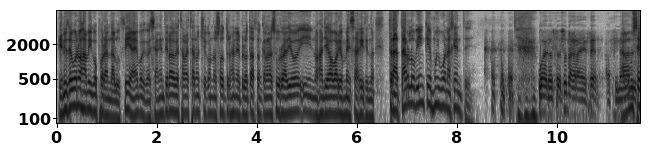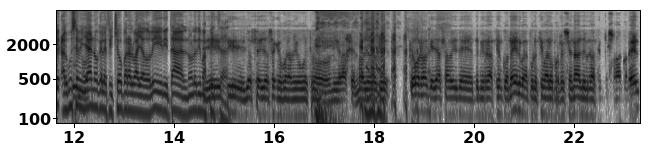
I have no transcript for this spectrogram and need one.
Tienes de buenos amigos por Andalucía, ¿eh? Porque se han enterado que estaba esta noche con nosotros en el pelotazo en Canal Sur Radio y nos han llegado varios mensajes diciendo, tratarlo bien que es muy buena gente. bueno, eso, eso, te agradecer. Al final. ¿Algún, sevillano que le fichó para el Valladolid y tal? No le di más pistas. Sí, yo sé, yo sé que es buen amigo vuestro Miguel Ángel, ¿no? que, bueno que ya sabéis de, mi relación con él, por encima de lo profesional, de mi relación personal con él.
